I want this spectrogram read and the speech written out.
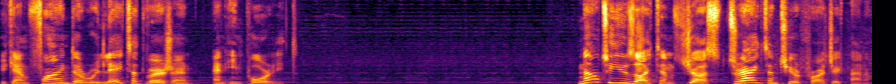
You can find the related version and import it. Now to use items, just drag them to your project panel.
